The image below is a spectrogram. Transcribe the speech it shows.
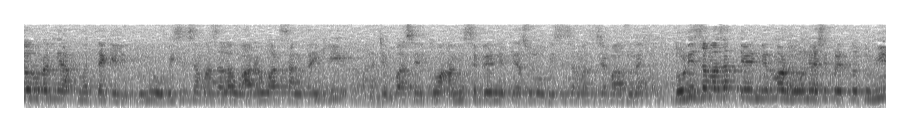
तरुणांनी आत्महत्या केली. तुम्ही ओबीसी समाजाला वारंवार सांगताय की भाजप असेल किंवा आम्ही सगळे नेते असून ओबीसी समाजाच्या बाजूने दोन्ही समाजात तेढ निर्माण होऊ नये असे प्रयत्न तुम्ही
